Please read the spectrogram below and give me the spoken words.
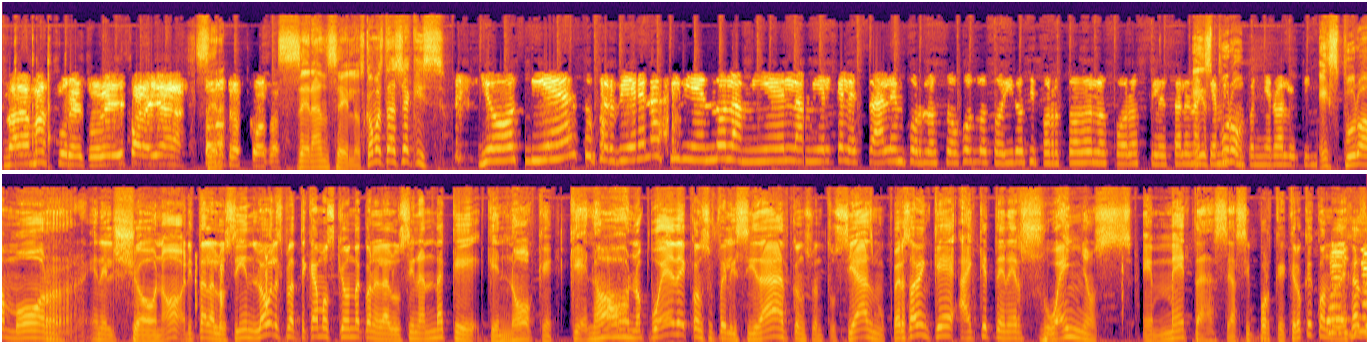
nada más por eso, de ahí para allá son Será- otras cosas. Serán celos. ¿Cómo estás, Shakis? Yo bien, súper bien, aquí viendo la miel, la miel que le salen por los ojos, los oídos y por todos los poros que le salen Es aquí a puro- mi compañero Alucín. Es puro amor en el show, ¿no? Ahorita la Lucín. Luego les platicamos qué onda con el Alucín. Anda que, que no, que, que no, no puede con su felicidad, con su entusiasmo. Pero ¿saben qué? Hay que tener sueños, eh, metas, así porque creo que cuando Ey, dejas de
